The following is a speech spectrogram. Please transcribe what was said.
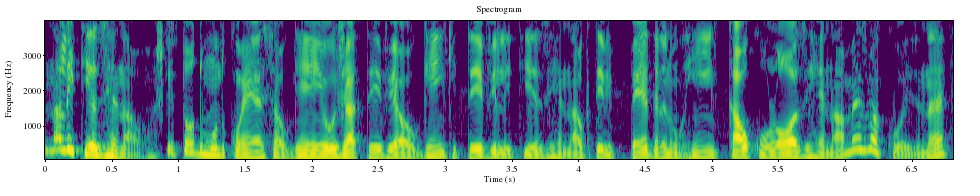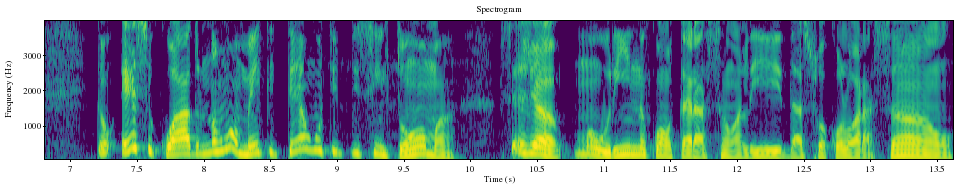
Na litíase renal. Acho que todo mundo conhece alguém ou já teve alguém que teve litíase renal, que teve pedra no rim, calculose renal, mesma coisa, né? Então, esse quadro normalmente tem algum tipo de sintoma, seja uma urina com alteração ali da sua coloração,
